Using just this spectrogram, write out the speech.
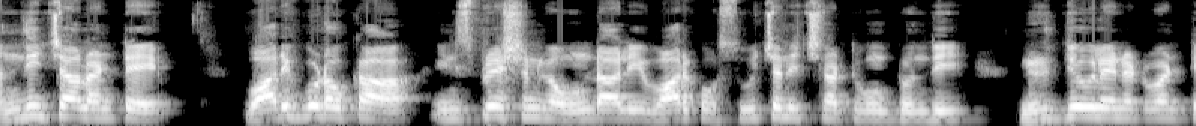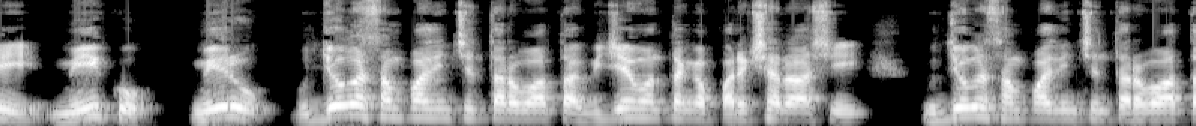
అందించాలంటే వారికి కూడా ఒక ఇన్స్పిరేషన్గా ఉండాలి వారికి ఒక సూచన ఇచ్చినట్టు ఉంటుంది. నిరుద్యోగులైనటువంటి మీకు మీరు ఉద్యోగం సంపాదించిన తర్వాత విజయవంతంగా పరీక్ష రాసి ఉద్యోగం సంపాదించిన తర్వాత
